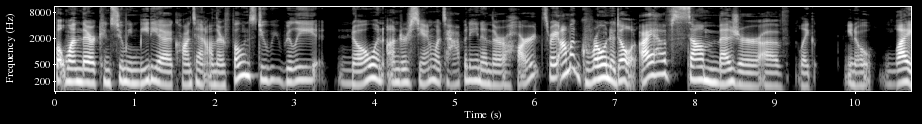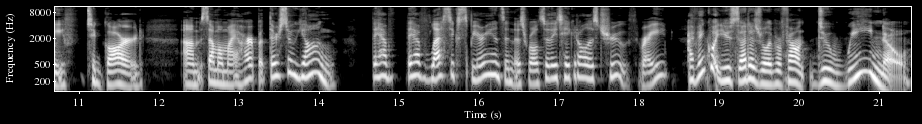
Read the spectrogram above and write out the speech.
But when they're consuming media content on their phones, do we really know and understand what's happening in their hearts? Right? I'm a grown adult. I have some measure of like, you know, life to guard um, some of my heart, but they're so young. They have they have less experience in this world, so they take it all as truth, right? I think what you said is really profound. Do we know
